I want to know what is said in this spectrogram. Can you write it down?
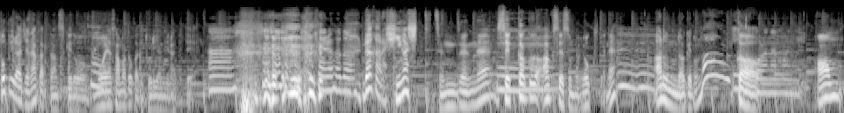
ポピュラーじゃなかったんですけど、はい。もや様とかで取り上げられてあー。なるほど。だから東って全然ね、せっかくアクセスも良くてね、うんうんあるんだけどなんいいとこかろなのに。あん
